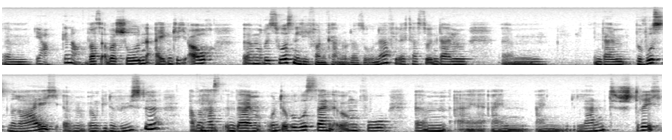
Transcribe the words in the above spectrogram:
Ähm, ja, genau. Was aber schon eigentlich auch ähm, Ressourcen liefern kann oder so. Ne? Vielleicht hast du in deinem, ähm, in deinem bewussten Reich ähm, irgendwie eine Wüste, aber mhm. hast in deinem Unterbewusstsein irgendwo ähm, ein, ein Landstrich,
